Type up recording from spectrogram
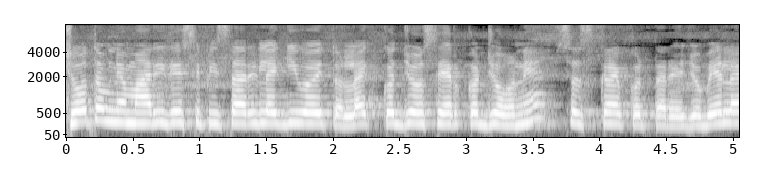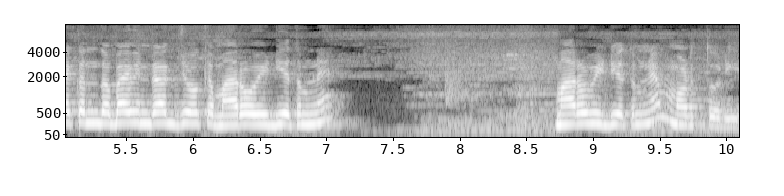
જો તમને મારી રેસીપી સારી લાગી હોય તો લાઇક કરજો, શેર કરજો અને સબસ્ક્રાઈબ કરતા રહેજો. બે લાઇકન દબાવીને રાખજો કે મારો વીડિયો તમને મારો વીડિયો તમને મળતો રહે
